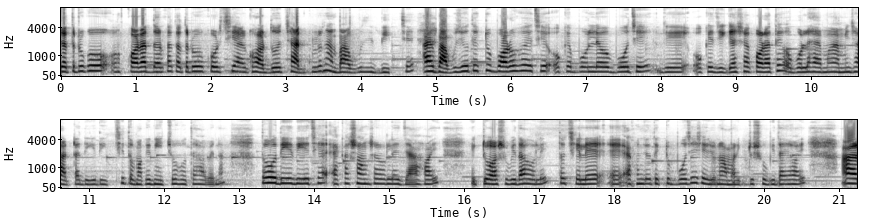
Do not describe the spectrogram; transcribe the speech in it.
যতটুকু করার দরকার ততটুকু করছি, আর ঘর দোর ছাদগুলো না বাবু দিচ্ছে। আর বাবু যেহেতু একটু বড় হয়েছে, ওকে বললে ও বোঝে যে ওকে জিজ্ঞাসা করাতে, ও বলল হ্যাঁ মা, আমি ঝাড়টা দিয়ে দিচ্ছি, তোমাকে নিচু হতে হবে না। তো দিয়ে দিয়েছে, একা সংসার হলে যা হয়, একটু অসুবিধা হলে তো ছেলে এখন যেহেতু একটু বোঝে সেই জন্য আমার একটু সুবিধাই হয়। আর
